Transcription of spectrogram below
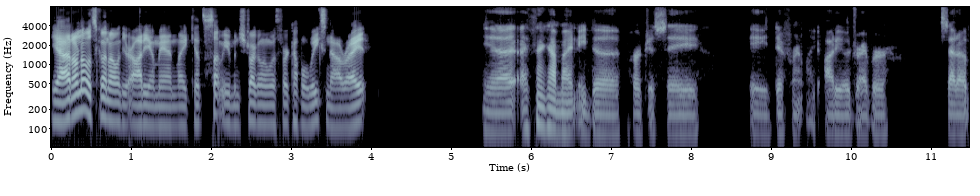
yeah, I don't know what's going on with your audio, man. Like it's something you've been struggling with for a couple of weeks now, right? Yeah, I think I might need to purchase a a different like audio driver setup.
